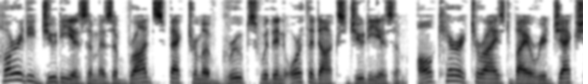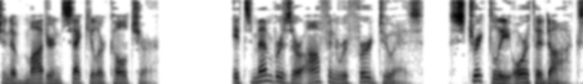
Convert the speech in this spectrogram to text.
Haredi Judaism is a broad spectrum of groups within Orthodox Judaism, all characterized by a rejection of modern secular culture. Its members are often referred to as strictly Orthodox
